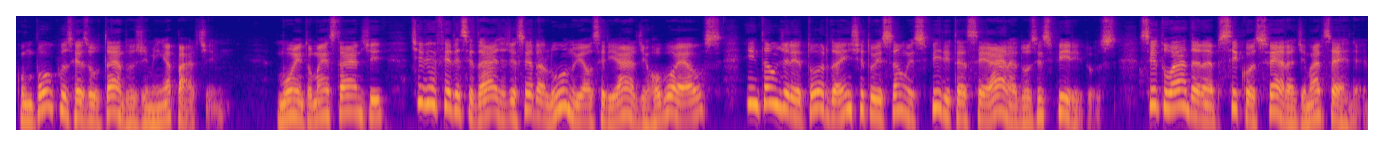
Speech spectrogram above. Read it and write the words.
com poucos resultados de minha parte. Muito mais tarde, tive a felicidade de ser aluno e auxiliar de Roboels, então diretor da Instituição Espírita Seara dos Espíritos, situada na psicosfera de Marsella.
